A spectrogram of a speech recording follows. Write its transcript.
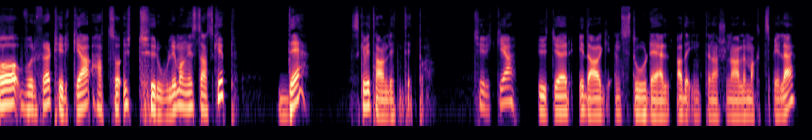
Og hvorfor har Tyrkia hatt så utrolig mange statskupp? Det skal vi ta en liten titt på. Tyrkia utgjør i dag en stor del av det internasjonale maktspillet,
